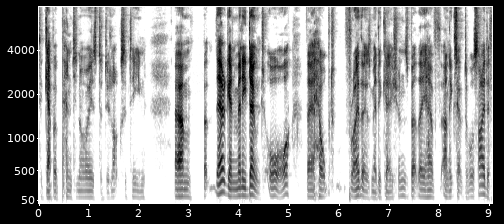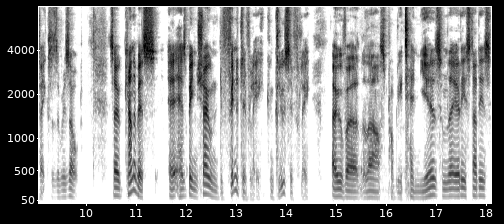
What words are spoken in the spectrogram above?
to gabapentinoids, to duloxetine. Um, but there again, many don't, or they're helped by those medications, but they have unacceptable side effects as a result. So cannabis eh, has been shown definitively, conclusively, over the last probably 10 years from the early studies,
